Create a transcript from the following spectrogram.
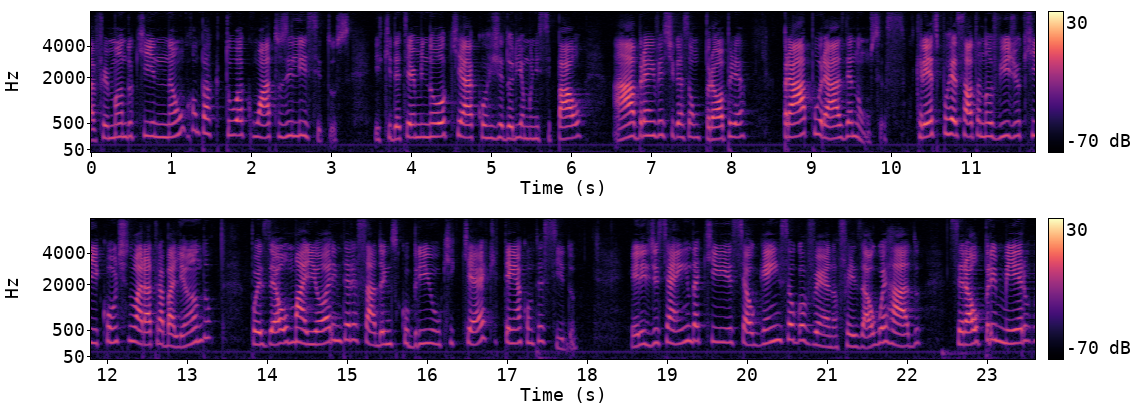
afirmando que não compactua com atos ilícitos e que determinou que a Corregedoria Municipal abra a investigação própria para apurar as denúncias. Crespo ressalta no vídeo que continuará trabalhando, pois é o maior interessado em descobrir o que quer que tenha acontecido. Ele disse ainda que se alguém em seu governo fez algo errado, será o primeiro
